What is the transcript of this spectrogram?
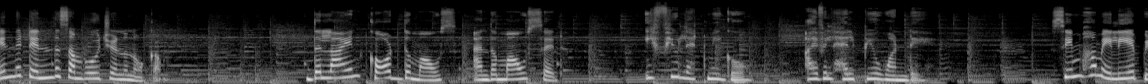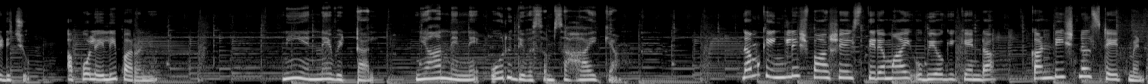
എന്നിട്ട് എന്ത് സംഭവിച്ചു എന്ന് നോക്കാം. The lion caught the mouse and the mouse said if you let me go I will help you one day സിംഹം എലിയെ പിടിച്ചു. അപ്പോൾ എലി പറഞ്ഞു നീ എന്നെ വിട്ടാൽ ഞാൻ നിന്നെ ഒരു ദിവസം സഹായിക്കാം. നമുക്ക് ഇംഗ്ലീഷ് ഭാഷയിൽ സ്ഥിരമായി ഉപയോഗിക്കേണ്ട കണ്ടീഷണൽ സ്റ്റേറ്റ്മെന്റ്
